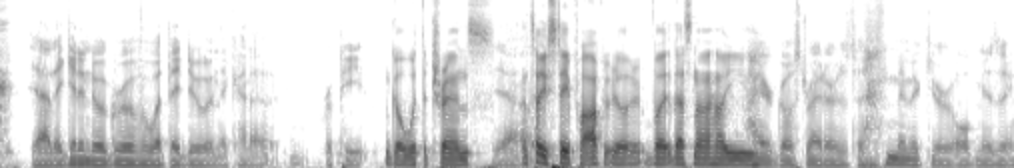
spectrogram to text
yeah, they get into a groove of what they do, and they kind of repeat. go with the trends Yeah. that's how you stay popular but that's not how you hire ghostwriters to mimic your old music.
